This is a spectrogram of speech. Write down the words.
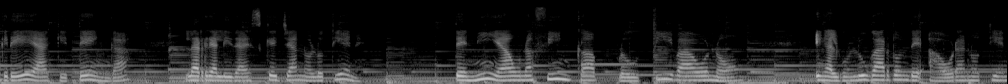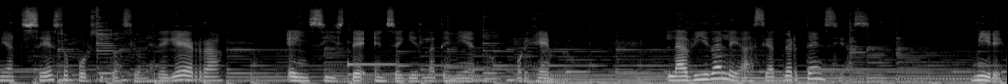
crea que tenga, la realidad es que ya no lo tiene. Tenía una finca productiva o no en algún lugar donde ahora no tiene acceso por situaciones de guerra e insiste en seguirla teniendo. Por ejemplo, la vida le hace advertencias. Mire,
